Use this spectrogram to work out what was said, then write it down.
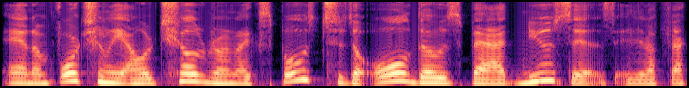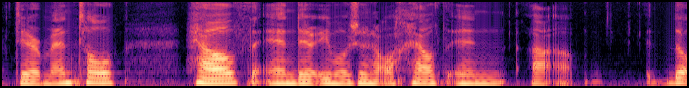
And unfortunately, our children are exposed to the, all those bad newses. It affects their mental health and their emotional health. And uh, the,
